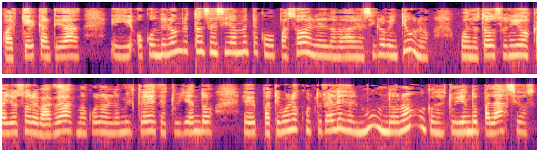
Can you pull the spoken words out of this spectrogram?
cualquier cantidad, y, o cuando el hombre tan sencillamente como pasó en el, siglo XXI, cuando Estados Unidos cayó sobre Bagdad, me acuerdo en el 2003, destruyendo eh, patrimonios culturales del mundo, ¿no? Destruyendo palacios,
